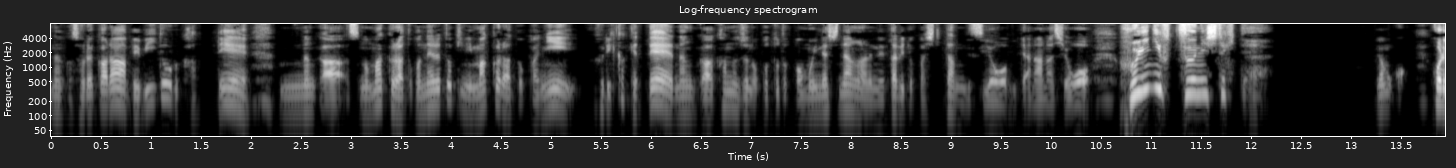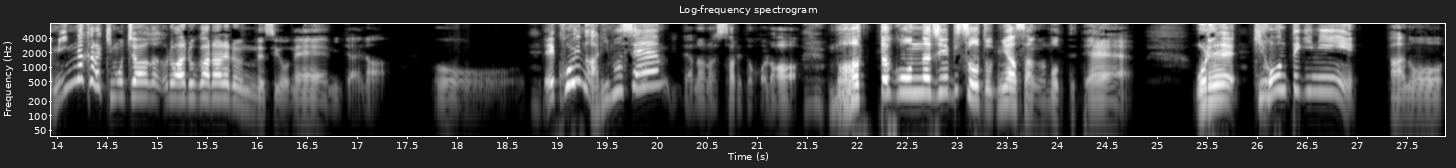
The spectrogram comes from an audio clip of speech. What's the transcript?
なんかそれからベビードール買って、なんかその枕とか寝るときに枕とかに振りかけて、なんか彼女のこととか思い出しながら寝たりとかしてたんですよ、みたいな話を、不意に普通にしてきて、でもこれみんなから気持ち悪がられるんですよね、みたいな。え、こういうのありません？みたいな話されたから、全く同じエピソードミヤさんが持ってて、俺、基本的に、あの、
